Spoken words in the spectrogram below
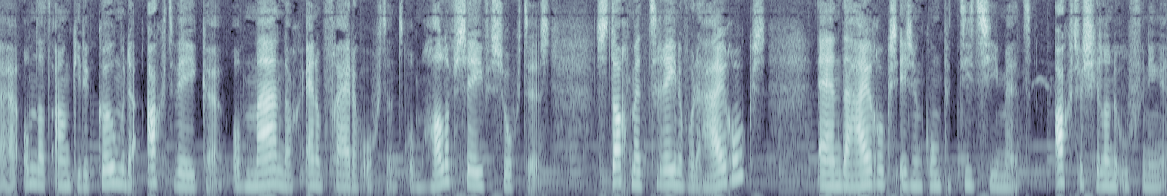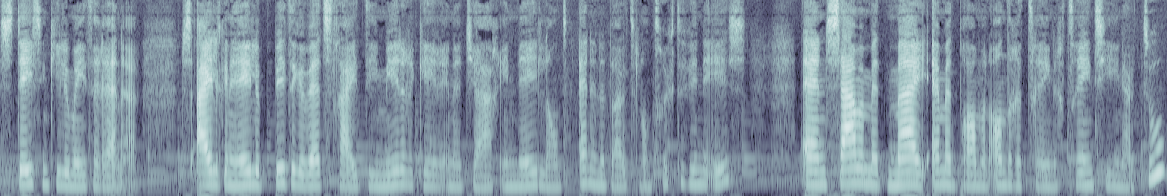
uh, omdat Ankie de komende acht weken op maandag en op vrijdagochtend om half zeven ochtends start met trainen voor de Hyrox. En de Hyrox is een competitie met acht verschillende oefeningen, steeds een kilometer rennen. Dus eigenlijk een hele pittige wedstrijd die meerdere keren in het jaar in Nederland en in het buitenland terug te vinden is. En samen met mij en met Bram, een andere trainer, traint ze hier naartoe.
